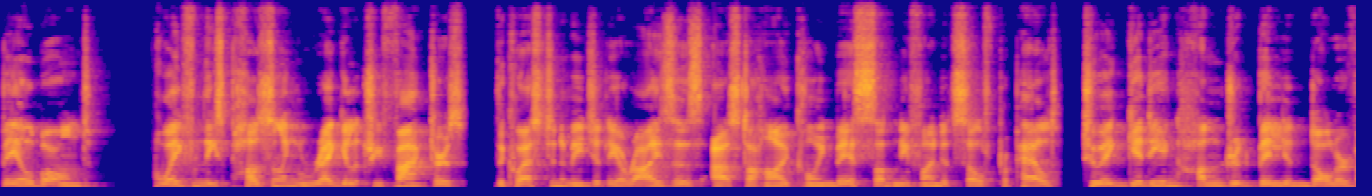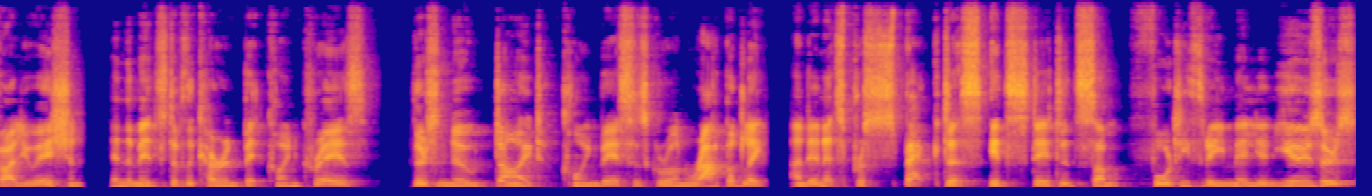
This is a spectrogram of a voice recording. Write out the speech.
bail bond. Away from these puzzling regulatory factors, the question immediately arises as to how Coinbase suddenly found itself propelled to a giddying $100 billion valuation in the midst of the current Bitcoin craze. There's no doubt Coinbase has grown rapidly, and in its prospectus, it stated some 43 million users.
